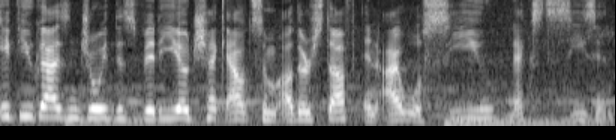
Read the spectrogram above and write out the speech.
If you guys enjoyed this video, check out some other stuff, and I will see you next season.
